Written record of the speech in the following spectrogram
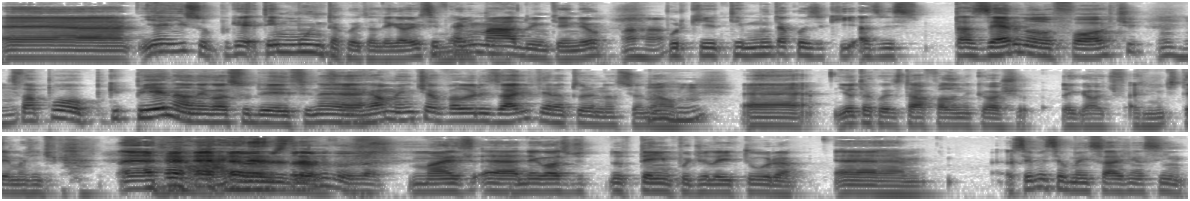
É, e é isso, porque tem muita coisa legal. E você fica animado, entendeu? Uhum. Porque tem muita coisa que às vezes tá zero no holoforte. Uhum. Você fala, pô, que pena um negócio desse, né? Sim. Realmente é valorizar a literatura nacional. Uhum. É, e outra coisa que você tava falando que eu acho legal, faz muito tempo a gente fica. É, Ai, é, Mas é, negócio de, do tempo de leitura. É, eu sempre recebo mensagem assim.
